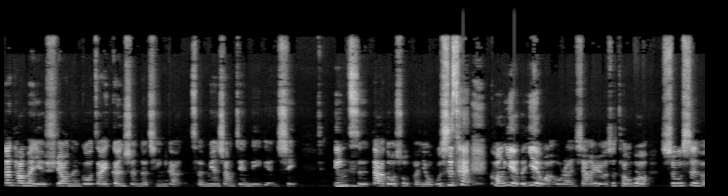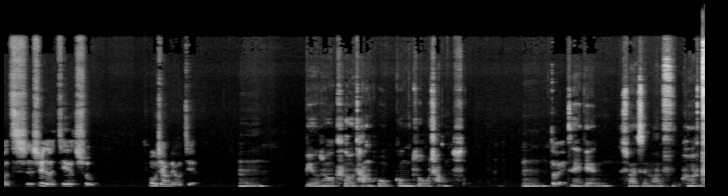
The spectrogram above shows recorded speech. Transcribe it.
但他们也需要能够在更深的情感层面上建立联系。因此，大多数朋友不是在 狂野的夜晚偶然相遇，而是通过舒适和持续的接触，互相了解。嗯，比如说课堂或工作场所，嗯，对，这一点算是蛮符合的。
